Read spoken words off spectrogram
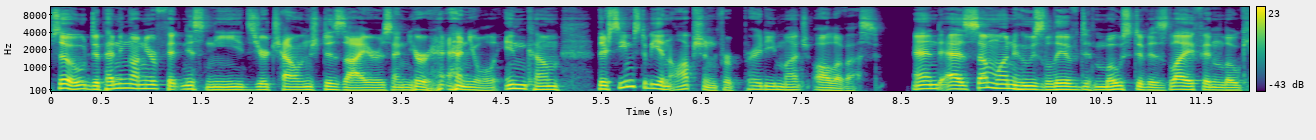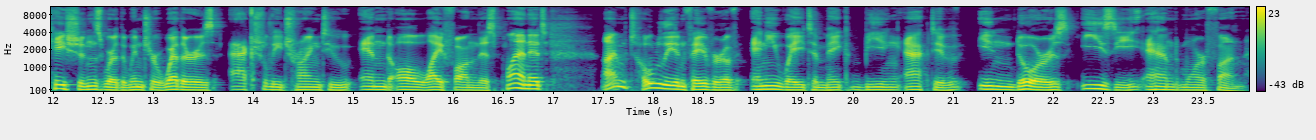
So, depending on your fitness needs, your challenge desires, and your annual income, there seems to be an option for pretty much all of us. And as someone who's lived most of his life in locations where the winter weather is actually trying to end all life on this planet, I'm totally in favor of any way to make being active indoors easy and more fun.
